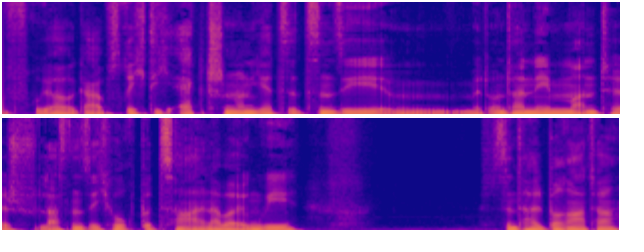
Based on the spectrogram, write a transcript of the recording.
früher gab es richtig Action und jetzt sitzen Sie mit Unternehmen am Tisch, lassen sich hoch bezahlen, aber irgendwie sind halt Berater.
